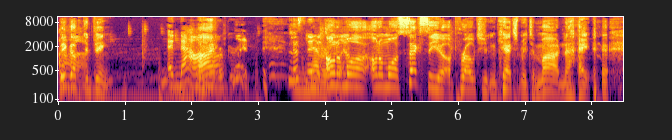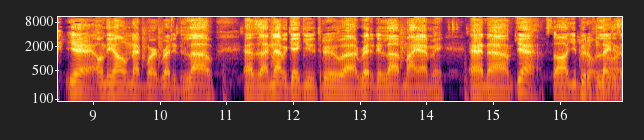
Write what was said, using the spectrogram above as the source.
big up uh-uh. to Gene. And now I'm right. hungry. Listening Never to On a more on a more sexier approach, you can catch me tomorrow night. yeah, on the OWN network, Ready to Love, as I navigate you through uh, Ready to Love Miami. And uh, yeah, so all you beautiful Oh, ladies Lord.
